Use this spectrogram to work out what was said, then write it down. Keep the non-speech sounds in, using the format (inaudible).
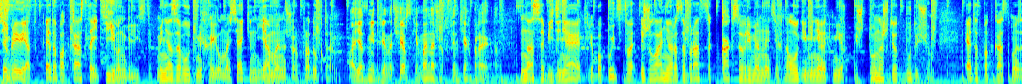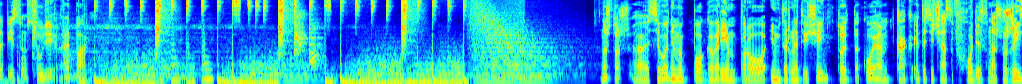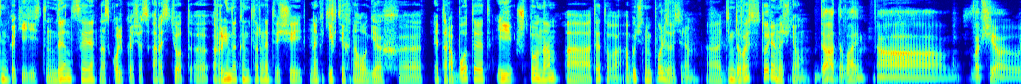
Всем привет! Это подкаст IT-евангелисты. Меня зовут Михаил Масякин, я менеджер продукта. А я Дмитрий Начевский, менеджер финтех-проектов. Нас объединяет любопытство и желание разобраться, как современные технологии меняют мир и что нас ждет в будущем. Этот подкаст мы записываем в студии Red Barn. Ну что ж, э, сегодня мы поговорим про интернет вещей, что это такое, как это сейчас входит в нашу жизнь, какие есть тенденции, насколько сейчас растет э, рынок интернет вещей, на каких технологиях э, это работает и что нам а, от этого обычным пользователям. Дим, давай с истории начнем. Да, давай. А, вообще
